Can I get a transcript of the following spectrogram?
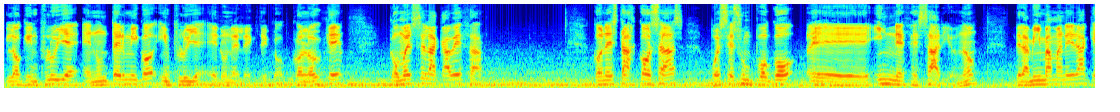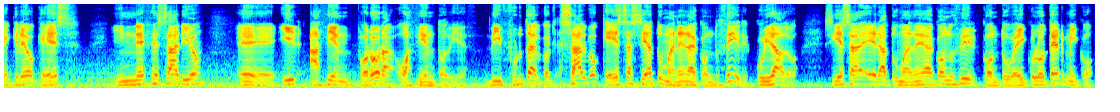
lo que influye en un térmico influye en un eléctrico. Con lo que comerse la cabeza con estas cosas, pues es un poco innecesario, ¿no? De la misma manera que creo que es innecesario eh, ir a 100 por hora o a 110. Disfruta del coche, salvo que esa sea tu manera de conducir. Cuidado, si esa era tu manera de conducir con tu vehículo térmico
